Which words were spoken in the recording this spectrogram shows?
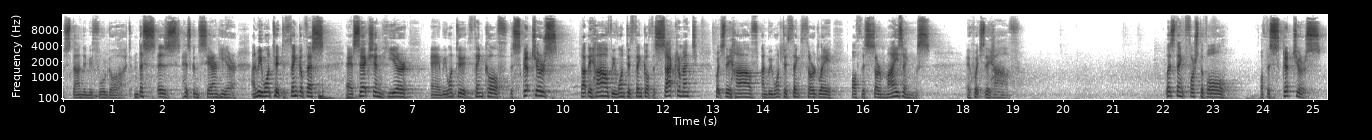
of standing before God? And this is his concern here. And we want to, to think of this uh, section here. Uh, we want to think of the scriptures that they have. We want to think of the sacrament which they have. And we want to think, thirdly, of the surmisings which they have. Let's think first of all of the scriptures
